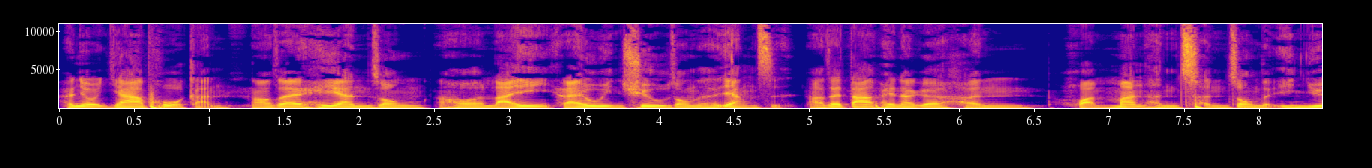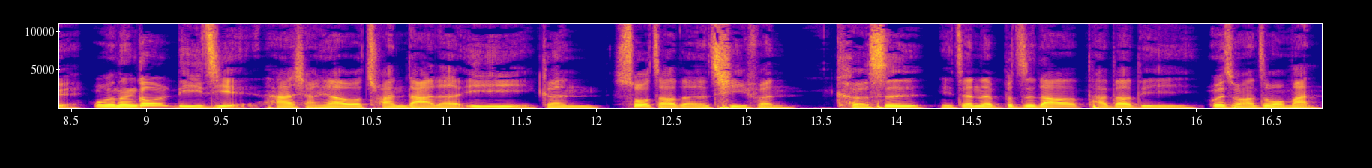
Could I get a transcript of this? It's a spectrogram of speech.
很有压迫感，然后在黑暗中，然后来来无影去无踪的样子，然后再搭配那个很缓慢、很沉重的音乐，我能够理解他想要传达的意义跟塑造的气氛。可是你真的不知道他到底为什么要这么慢。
